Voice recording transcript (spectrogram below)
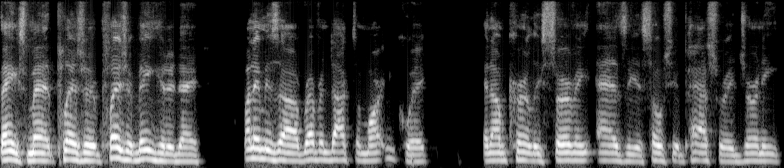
Thanks, Matt. Pleasure, pleasure being here today. My name is uh, Reverend Dr. Martin Quick, and I'm currently serving as the Associate Pastor at Journey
